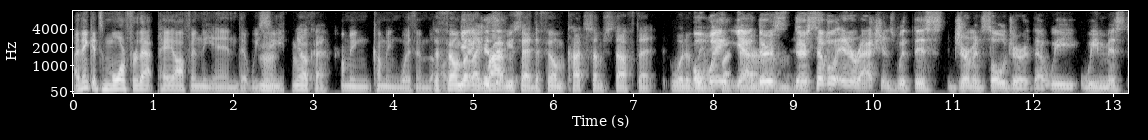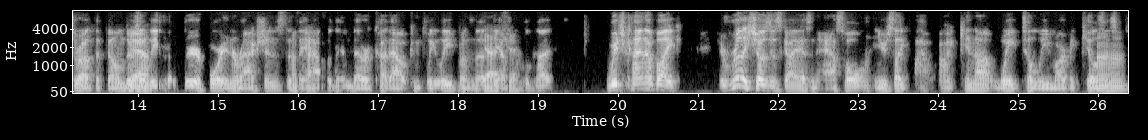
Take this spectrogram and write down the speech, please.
i think it's more for that payoff in the end that we Mm, see yeah, okay. coming coming with him The film, but like Rob, it- you said the film cuts some stuff that would have. Oh wait, yeah. There's Um, there's several interactions with this German soldier that we we miss throughout the film. There's Yeah. at least like three or four interactions that they have with him that are cut out completely from the Gotcha. theatrical cut, which kind of like it really shows this guy as an asshole. And you're just like, I, I cannot wait till Lee Marvin kills Uh-huh. this.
